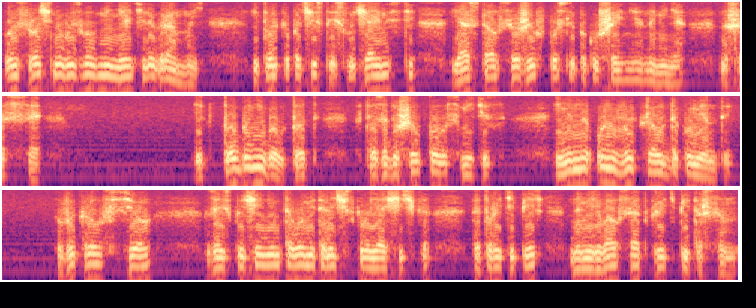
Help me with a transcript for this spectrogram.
он срочно вызвал меня телеграммой, и только по чистой случайности я остался жив после покушения на меня на шоссе. И кто бы ни был тот, кто задушил Пола Смитис, именно он выкрал документы, выкрал все, за исключением того металлического ящичка, который теперь намеревался открыть Питерсон.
